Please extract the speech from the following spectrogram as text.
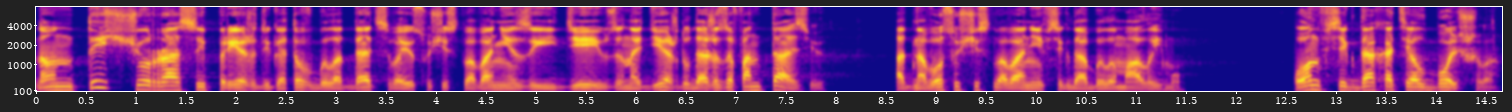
Но он тысячу раз и прежде готов был отдать свое существование за идею, за надежду, даже за фантазию. Одного существования всегда было мало ему. Он всегда хотел большего.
